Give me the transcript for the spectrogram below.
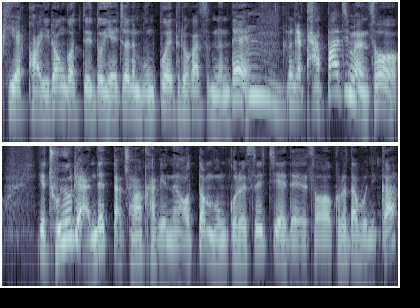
비핵화 이런 것들도 예전에 문구에 들어갔었는데 음. 그러니까 다 빠지면서 이게 조율이 안 됐다 정확하게는 어떤 문구를 쓸지에 대해서 그러다 보니까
